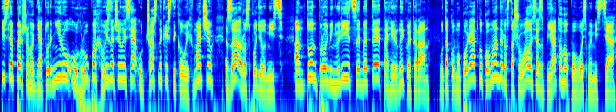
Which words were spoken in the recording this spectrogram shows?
Після першого дня турніру у групах визначилися учасники стикових матчів за розподіл місць. Антон Промінь мрії, ЦБТ та гірник ветеран. У такому порядку команди розташувалися з 5 по 8 місця.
